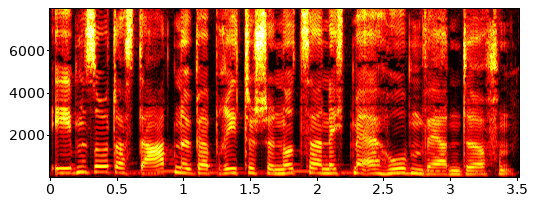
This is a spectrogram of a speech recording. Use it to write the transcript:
Ebenso, dass Daten über britische Nutzer nicht mehr erhoben werden dürfen.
